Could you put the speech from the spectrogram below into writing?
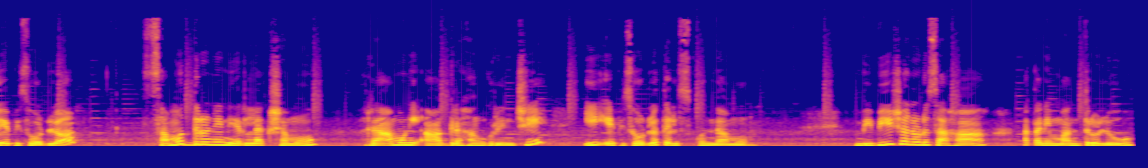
ఎపిసోడ్లో సముద్రుని నిర్లక్ష్యము రాముని ఆగ్రహం గురించి ఈ ఎపిసోడ్లో తెలుసుకుందాము. విభీషణుడు సహా అతని మంత్రులు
